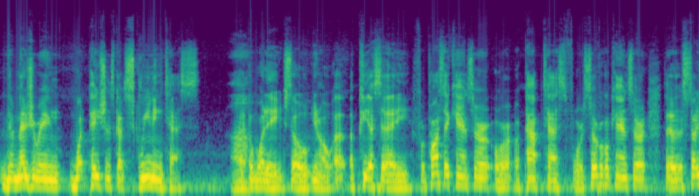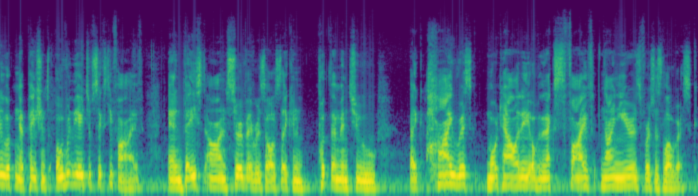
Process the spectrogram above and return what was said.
they're measuring what patients got screening tests at, at ah. what age. So, you know, a, a PSA for prostate cancer or a PAP test for cervical cancer. There's a study looking at patients over the age of 65, and based on survey results, they can put them into like high risk mortality over the next five, nine years versus low risk.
